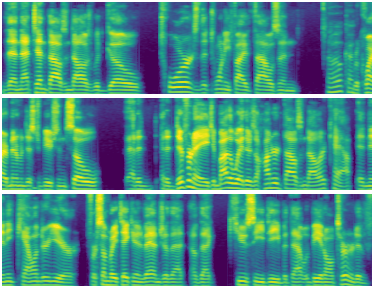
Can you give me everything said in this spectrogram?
then that $10,000 would go towards the 25,000 oh, okay. required minimum distribution. So at a at a different age, and by the way, there's a hundred thousand dollar cap in any calendar year for somebody taking advantage of that of that QCD, but that would be an alternative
